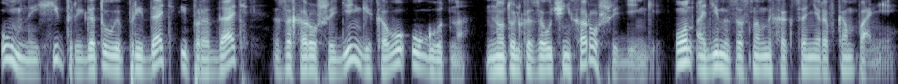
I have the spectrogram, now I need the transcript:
Умный, хитрый, готовый предать и продать, за хорошие деньги кого угодно, но только за очень хорошие деньги. Он один из основных акционеров компании.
